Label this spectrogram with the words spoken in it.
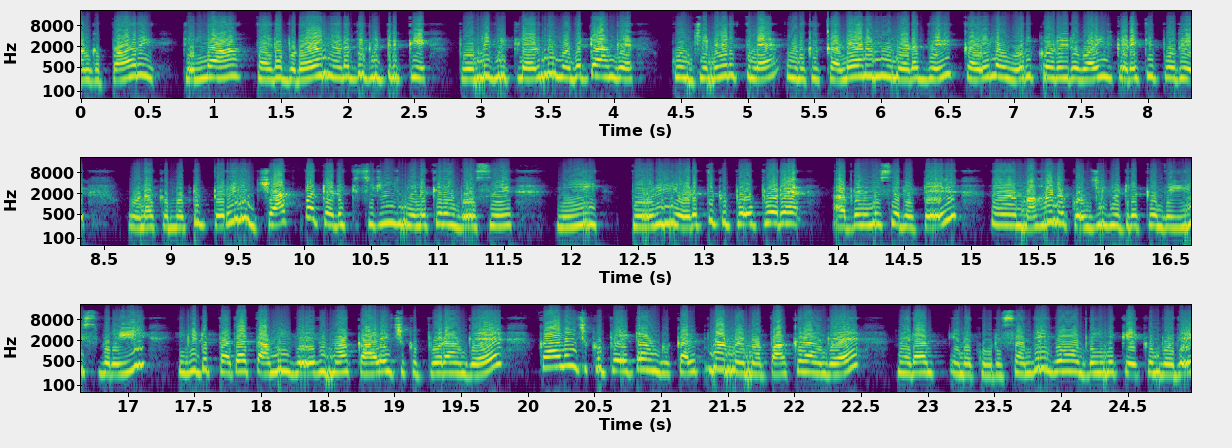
அங்க பாரு எல்லாம் தடபுடலா நடந்துகிட்டு இருக்கு. பொண்ணு வீட்டுல இருந்து வந்துட்டாங்க. கொஞ்ச நேரத்துல உனக்கு கல்யாணமும் நடந்து கையில ஒரு கோடி ரூபாயும் கிடைக்க போகுது. உனக்கு மட்டும் பெரிய ஜாக்பாட் அடிச்சிட்டு நினைக்கிறேன் போசு. நீ பெரிய இடத்துக்கு போக போற அப்படின்னு சொல்லிட்டு மகனை கொஞ்சிக்கிட்டு இருக்கு இந்த ஈஸ்வரி. இங்கிட்ட பார்த்தா தமிழ் வேகமா காலேஜுக்கு போறாங்க. காலேஜுக்கு போயிட்டு அவங்க கல்பனா மேம பாக்குறாங்க. மேடம் எனக்கு ஒரு சந்தேகம் அப்படின்னு கேட்கும்போது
